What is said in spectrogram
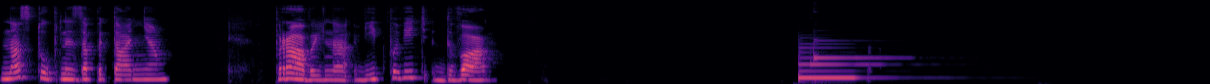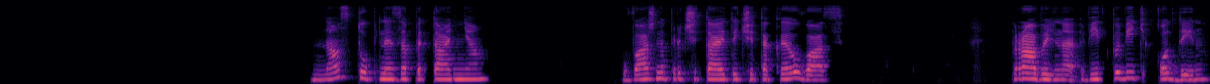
Наступне запитання. Правильна відповідь 2. Наступне запитання. Уважно прочитайте, чи таке у вас. Правильна відповідь 1.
